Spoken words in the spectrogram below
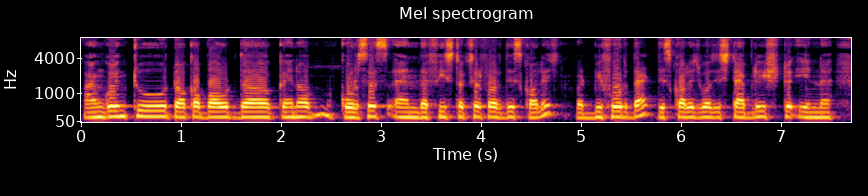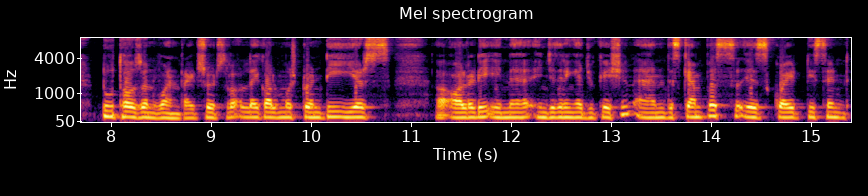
I'm going to talk about the kind of courses and the fee structure for this college. But before that, this college was established in 2001, right? So it's like almost 20 years uh, already in uh, engineering education, and this campus is quite decent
